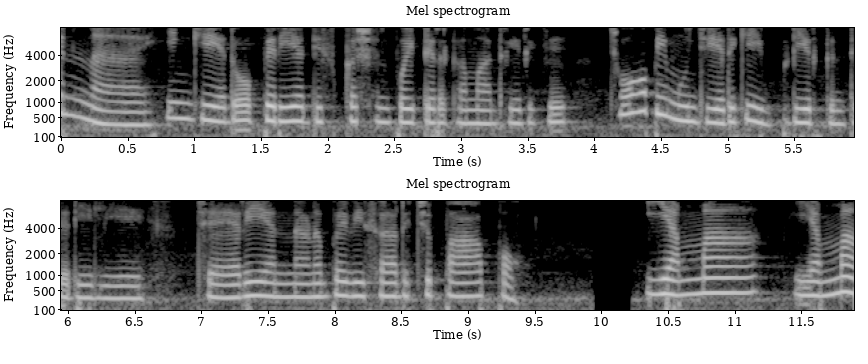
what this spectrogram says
என்ன? இங்கே ஏதோ பெரிய டிஸ்கஷன் போயிட்டு இருக்க மாதிரி இருக்குது சோபி மூஞ்சி எதுக்கு இப்படி இருக்குன்னு தெரியலையே. சரி என்னன்னு போய் விசாரிச்சு பார்ப்போம். எம்மா எம்மா.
